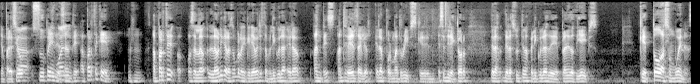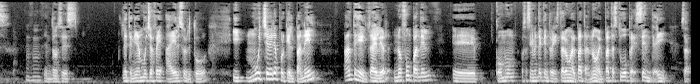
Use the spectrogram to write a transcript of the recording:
Me pareció súper interesante. Aparte que. Aparte, o sea, la, única razón por la que quería ver esta película era antes, antes de ver el trailer, era por Matt Reeves, que es el director de, de las últimas películas de Planet of the Apes. Que todas son buenas. Entonces, le tenía mucha fe a él sobre todo. Y muy chévere porque el panel, antes del tráiler, no fue un panel eh, común, o sea, simplemente que entrevistaron al pata. No, el pata estuvo presente ahí. O sea,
